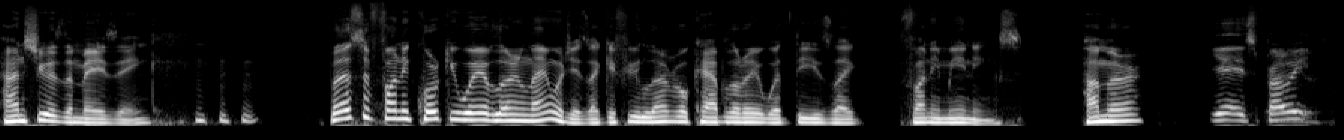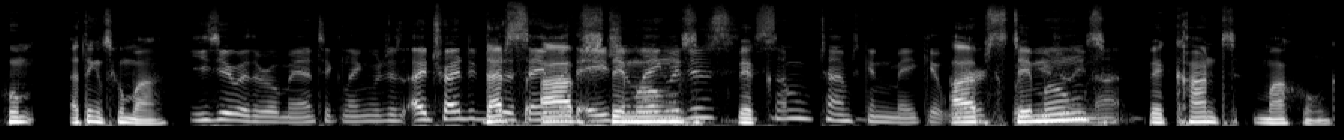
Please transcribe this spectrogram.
Hanshu is amazing. but that's a funny, quirky way of learning languages. Like if you learn vocabulary with these like funny meanings. Hammer, Yeah, it's probably hum I think it's huma. easier with romantic languages. I tried to do That's the same with Asian languages. Bec- Sometimes can make it work, but Abstimmungs not. Bekanntmachung.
